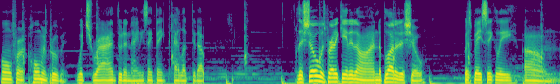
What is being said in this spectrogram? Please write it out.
Home for Home Improvement, which ran through the nineties. I think I looked it up. The show was predicated on the plot of the show was basically um,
